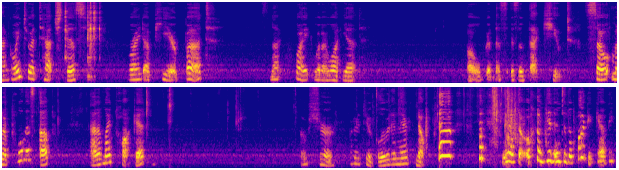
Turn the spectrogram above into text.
I'm going to attach this right up here, but it's not quite what I want yet. Oh goodness, isn't that cute? So I'm going to pull this up out of my pocket. Oh sure. What do I do? Glue it in there? No. Ah! You have to get into the pocket, Cathy.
